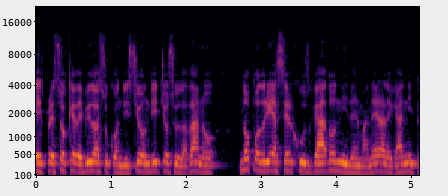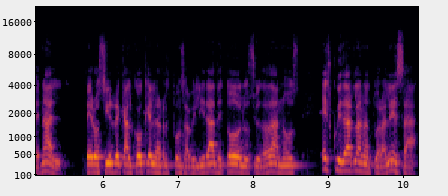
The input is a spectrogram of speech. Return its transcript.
Expresó que debido a su condición dicho ciudadano no podría ser juzgado ni de manera legal ni penal pero sí recalcó que la responsabilidad de todos los ciudadanos es cuidar la naturaleza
